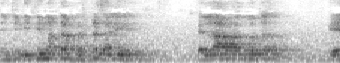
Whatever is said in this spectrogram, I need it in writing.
त्यांची नीतिमत्ता भ्रष्ट झाली आहे. त्याला लागू होतं हे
